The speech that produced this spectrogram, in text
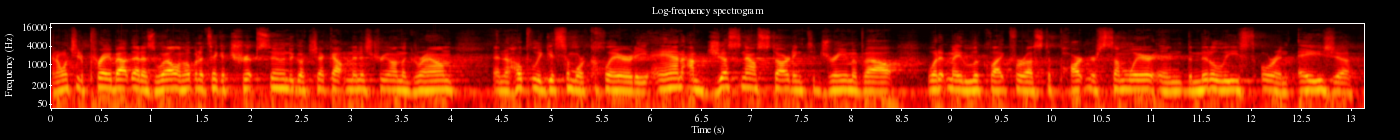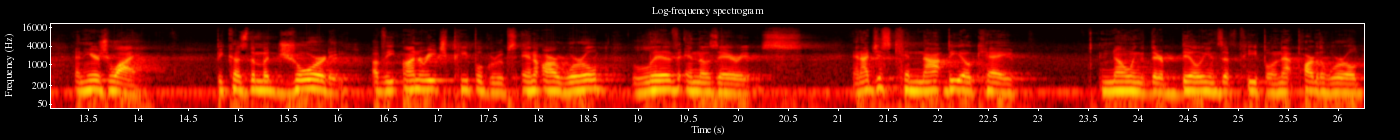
And I want you to pray about that as well. I'm hoping to take a trip soon to go check out ministry on the ground and hopefully get some more clarity. And I'm just now starting to dream about what it may look like for us to partner somewhere in the Middle East or in Asia. And here's why because the majority of the unreached people groups in our world live in those areas. And I just cannot be okay knowing that there are billions of people in that part of the world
